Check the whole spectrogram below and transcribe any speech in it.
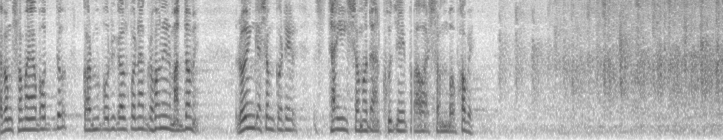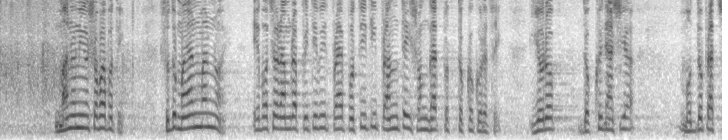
এবং সময়াবদ্ধ কর্মপরিকল্পনা গ্রহণের মাধ্যমে রোহিঙ্গা সংকটের স্থায়ী সমাধান খুঁজে পাওয়া সম্ভব হবে। মাননীয় সভাপতি, শুধু মায়ানমার নয় এবছর আমরা পৃথিবীর প্রায় প্রতিটি প্রান্তেই সংঘাত প্রত্যক্ষ করেছি। ইউরোপ, দক্ষিণ এশিয়া, মধ্যপ্রাচ্য,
